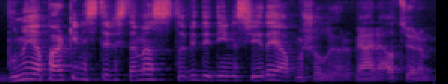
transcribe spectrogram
Bunu yaparken ister istemez tabii dediğiniz şeyi de yapmış oluyorum. Yani atıyorum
